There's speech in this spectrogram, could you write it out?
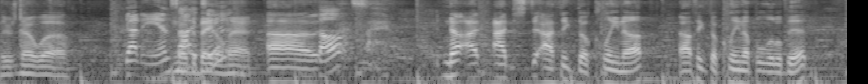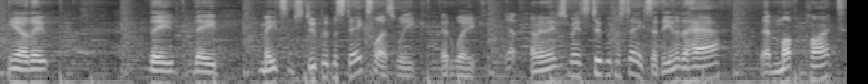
There's no uh, Got any no insight debate to on it? that. Uh, Thoughts? No, I, I just I think they'll clean up. I think they'll clean up a little bit. You know, they they they made some stupid mistakes last week at Wake. Yep. I mean, they just made stupid mistakes at the end of the half. That muff punt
